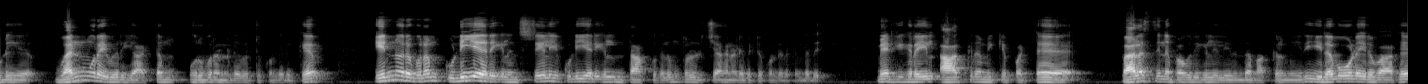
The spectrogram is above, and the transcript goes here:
உடைய வன்முறை வெறியாட்டம் ஒருபுறம் நடைபெற்று கொண்டிருக்க. இன்னொரு புறம் குடியேறிகளின் இஸ்ரேலிய குடியேறிகளின் தாக்குதலும் தொடர்ச்சியாக நடைபெற்றுக் கொண்டிருக்கின்றது. மேற்கு கரையில் ஆக்கிரமிக்கப்பட்ட பாலஸ்தீன பகுதிகளில் இருந்த மக்கள் மீது இரவோடு இரவாக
